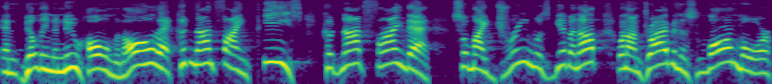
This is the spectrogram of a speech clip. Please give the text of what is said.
and building a new home and all of that. Could not find peace, could not find that. So my dream was given up when I'm driving this lawnmower.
